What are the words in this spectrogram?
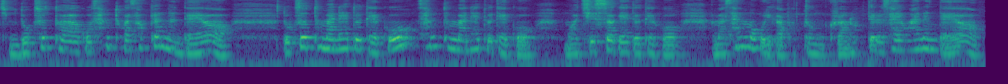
지금 녹수토하고 상토가 섞였는데요. 녹소토만 해도 되고 상토만 해도 되고 뭐 질석 해도 되고 아마 우리가 보통 그런 흙들을 사용하는데요.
